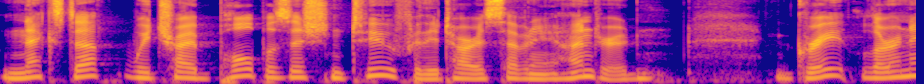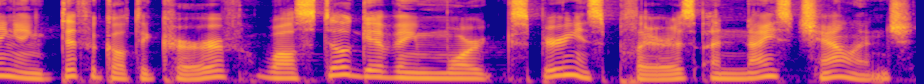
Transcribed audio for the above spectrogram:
Next up, we tried Pole Position 2 for the Atari 7800. Great learning and difficulty curve, while still giving more experienced players a nice challenge.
